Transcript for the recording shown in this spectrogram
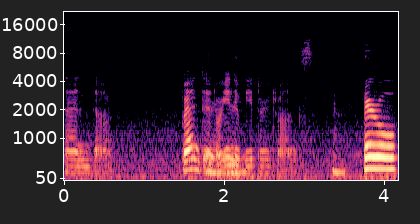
than the branded, or Branded. innovator drugs. Pero,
